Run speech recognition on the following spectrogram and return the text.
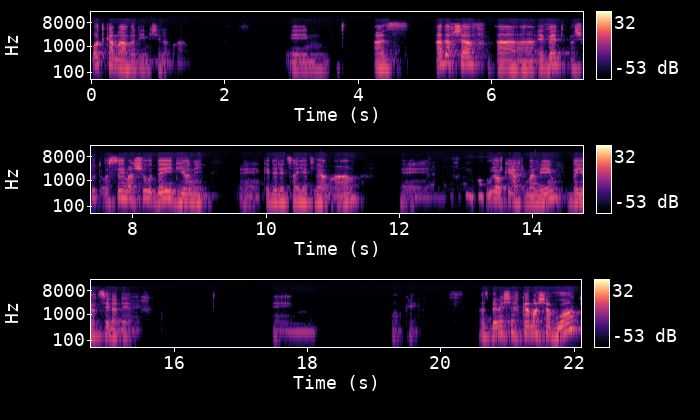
עוד כמה עבדים של אברהם. אז עד עכשיו העבד פשוט עושה משהו די הגיוני כדי לציית לאברהם. הוא לוקח גמלים ויוצא לדרך. אוקיי. אז במשך כמה שבועות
